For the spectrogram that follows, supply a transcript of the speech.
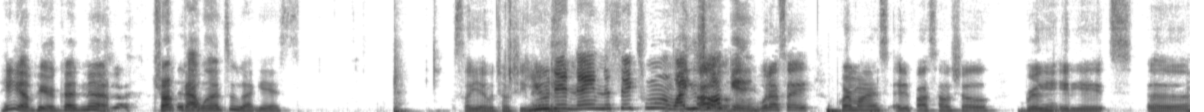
He up here cutting up. Trump got one too, I guess. So yeah, with your cheating. You didn't name the sixth one. Why you Oh, talking? What I say? Poor minds, 85 South Show, brilliant idiots, uh,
